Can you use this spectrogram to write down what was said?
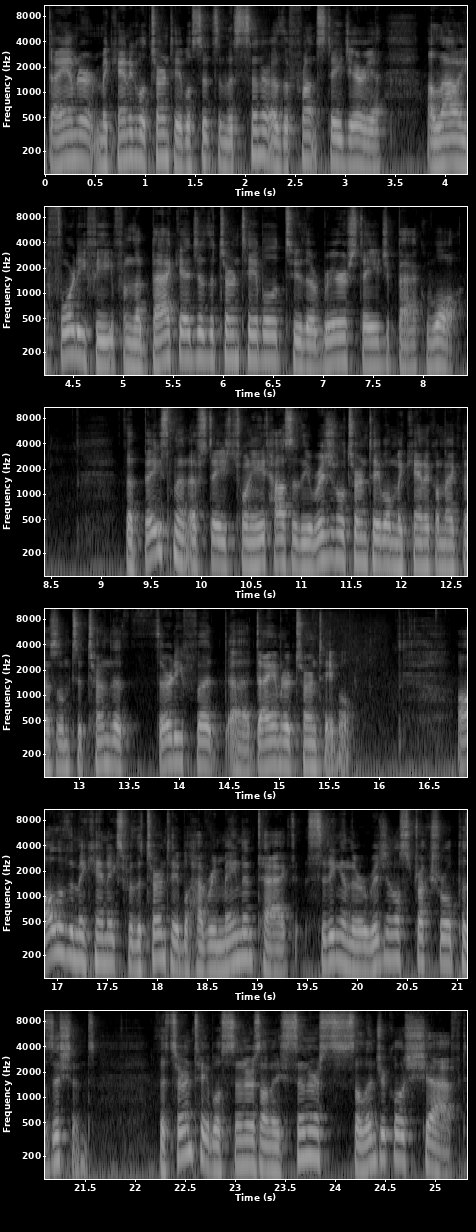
diameter mechanical turntable sits in the center of the front stage area, allowing 40 feet from the back edge of the turntable to the rear stage back wall. The basement of stage 28 houses the original turntable mechanical mechanism to turn the 30 foot uh, diameter turntable. All of the mechanics for the turntable have remained intact, sitting in their original structural positions. The turntable centers on a center cylindrical shaft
